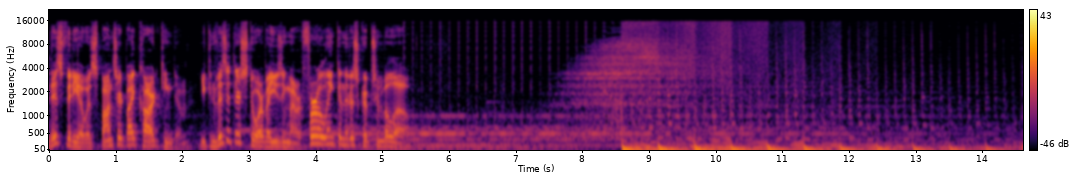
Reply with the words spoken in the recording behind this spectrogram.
This video is sponsored by Card Kingdom. You can visit their store by using my referral link in the description below.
